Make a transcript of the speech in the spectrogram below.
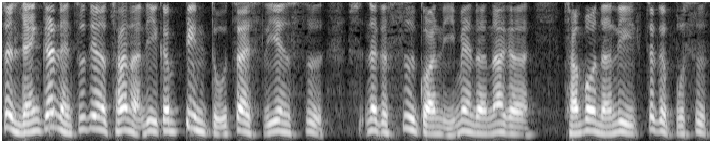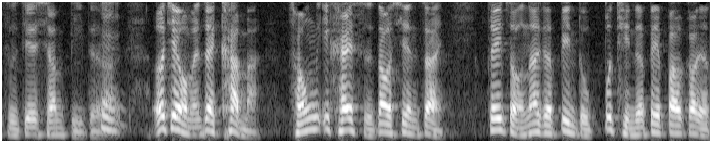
所以人跟人之间的传染力跟病毒在实验室那个试管里面的那个传播能力，这个不是直接相比的啦。而且我们在看嘛，从一开始到现在，这种那个病毒不停的被报告有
